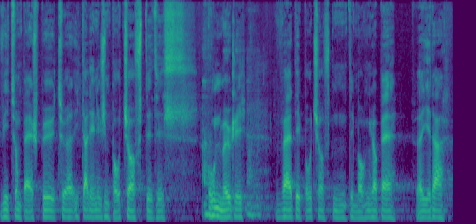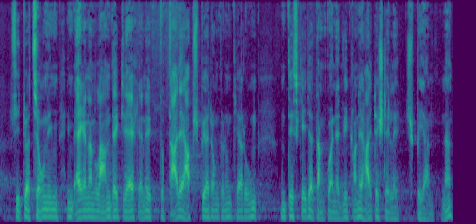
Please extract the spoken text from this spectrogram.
wie zum Beispiel zur italienischen Botschaft, das ist Aha. unmöglich, Aha. Weil die Botschaften, die machen ja bei, bei jeder Situation im, im eigenen Lande gleich eine totale Absperrung rundherum. Und das geht ja dann gar nicht. Wie kann ich Haltestelle sperren? Nicht?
